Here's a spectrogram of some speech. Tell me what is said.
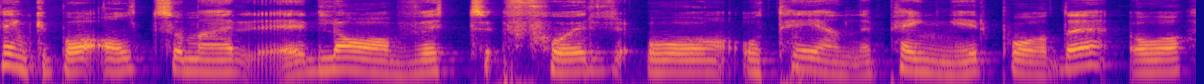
Tenke på alt som er laget for å, å, tjene penger på det. Og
